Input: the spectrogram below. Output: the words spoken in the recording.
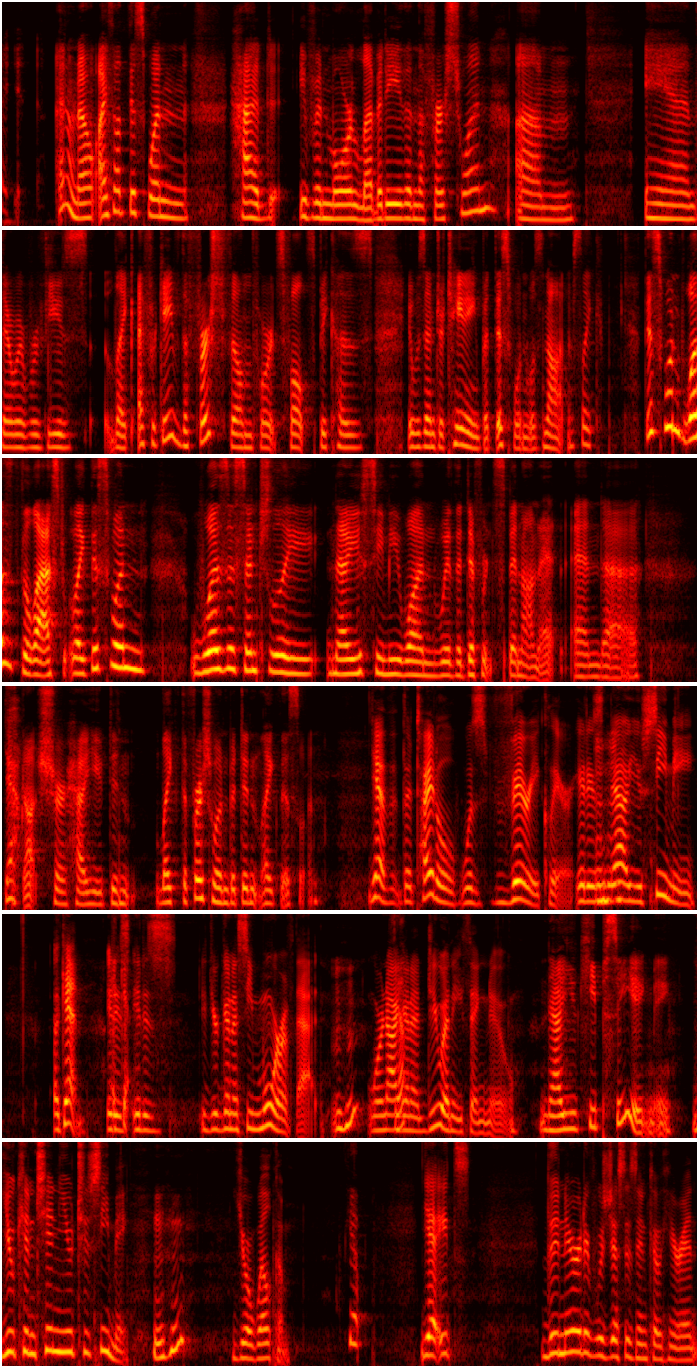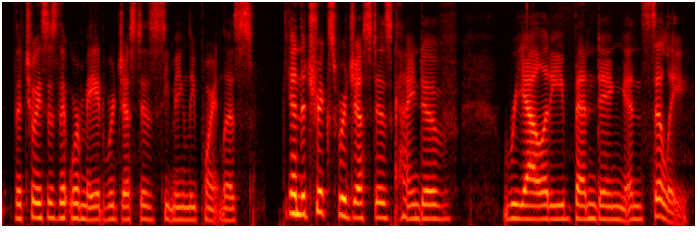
I, I don't know, I thought this one had even more levity than the first one. Um, and there were reviews like I forgave the first film for its faults because it was entertaining, but this one was not. I was like, this one was the last. Like this one was essentially Now You See Me one with a different spin on it, and uh, Yeah. not sure how you didn't like the first one but didn't like this one. Yeah, the, the title was very clear. It is now you see me again. It is. It is. You're going to see more of that. Mm-hmm. We're not Yep. going to do anything new. Now you keep seeing me. You continue to see me. Mm-hmm. You're welcome. Yep. Yeah, it's the narrative was just as incoherent. The choices that were made were just as seemingly pointless, and the tricks were just as kind of reality bending and silly.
